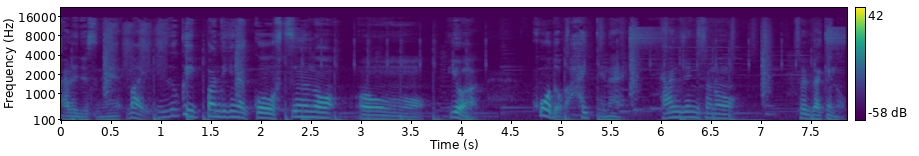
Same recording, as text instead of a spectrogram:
ー、あれですね。まあごく一般的なこう普通の要はコードが入ってない。単純にそのそれだけの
